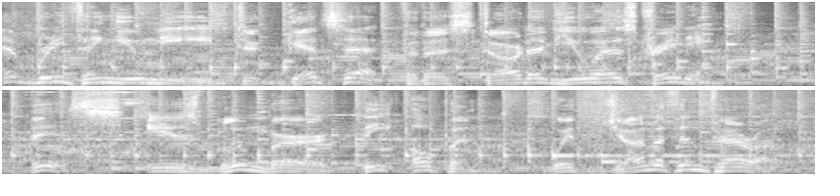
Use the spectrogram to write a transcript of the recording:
Everything you need to get set for the start of U.S. trading. This is Bloomberg The Open with Jonathan Ferro.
